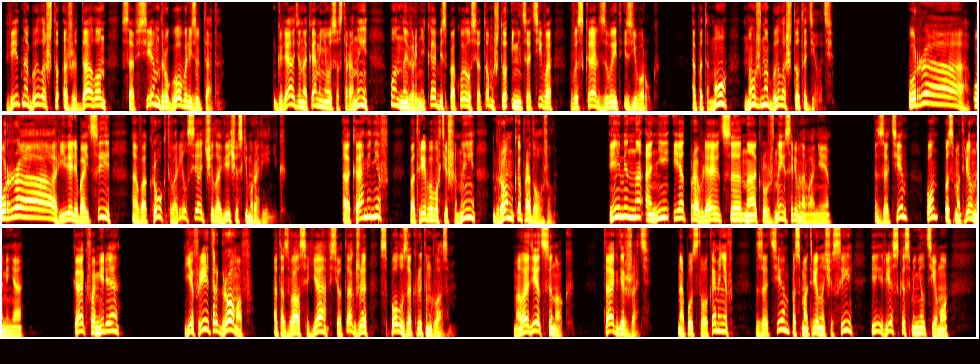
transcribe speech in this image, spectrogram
Видно было, что ожидал он совсем другого результата. Глядя на Каменева со стороны, он наверняка беспокоился о том, что инициатива выскальзывает из его рук. А потому нужно было что-то делать. «Ура! Ура!» — ревели бойцы, а вокруг творился человеческий муравейник. А Каменев, потребовав тишины, громко продолжил. Именно они и отправляются на окружные соревнования. Затем он посмотрел на меня. «Как фамилия?» «Ефрейтор Громов», — отозвался я все так же с полузакрытым глазом. «Молодец, сынок. Так держать», — напутствовал Каменев, затем посмотрел на часы и резко сменил тему.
